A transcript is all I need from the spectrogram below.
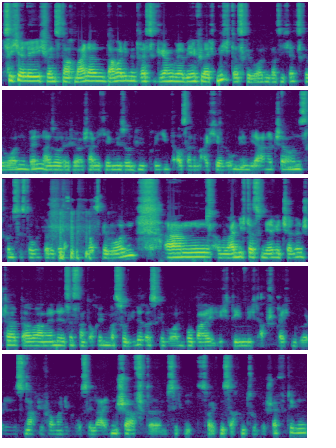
Sicherlich, wenn es nach meinem damaligen Interesse gegangen wäre, wäre ich vielleicht nicht das geworden, was ich jetzt geworden bin. Also ich wäre wahrscheinlich irgendwie so ein Hybrid aus einem Archäologen, Indiana Jones, Kunsthistoriker oder was geworden, ähm, weil mich das mehr gechallenged hat. Aber am Ende ist es dann doch irgendwas Solideres geworden, wobei ich dem nicht absprechen würde. Das ist nach wie vor meine große Leidenschaft, äh, sich mit solchen Sachen zu beschäftigen.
